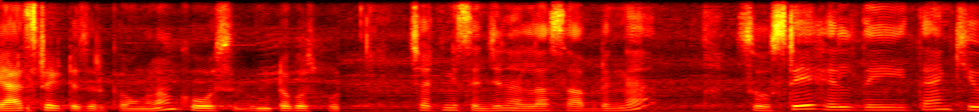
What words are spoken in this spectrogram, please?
கேஸ்ட்ரைட்டிஸ் இருக்கவங்களாம் கோஸ் முட்டைக்கோஸ் போட்டு சட்னி செஞ்சு நல்லா சாப்பிடுங்க. ஸோ ஸ்டே ஹெல்தி தேங்க்யூ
